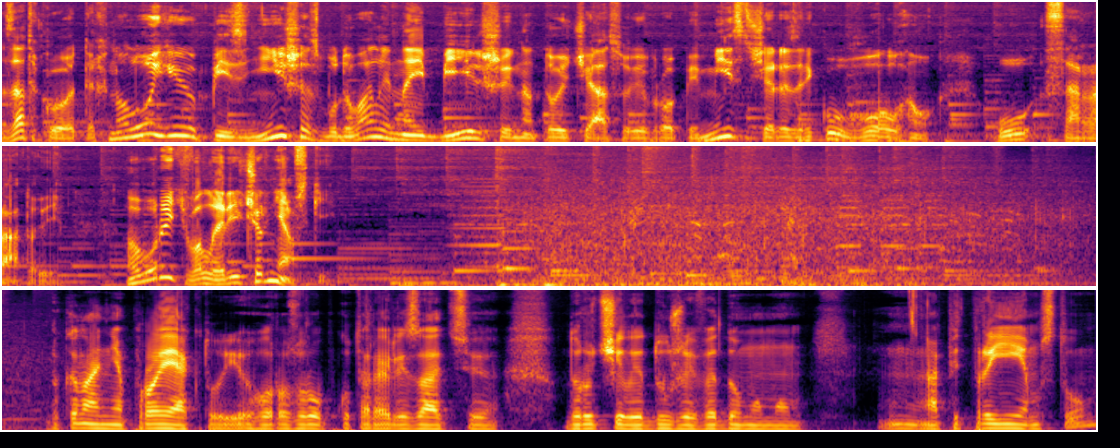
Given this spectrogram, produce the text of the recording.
За такою технологією пізніше збудували найбільший на той час у Європі міст через ріку Волгу у Саратові. Говорить Валерій Чернявський. Виконання проєкту, його розробку та реалізацію доручили дуже відомому підприємству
